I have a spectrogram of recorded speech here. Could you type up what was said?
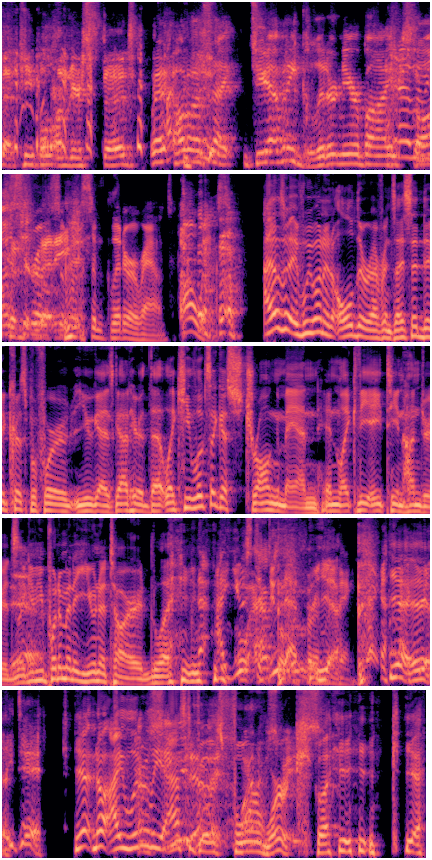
that people understood. Wait, hold on a sec. Do you have any glitter nearby? Yeah, So let I'll me just sit- throw some, some glitter around. Always. I also, if we want an older reference, I said to Chris before you guys got here that like he looks like a strong man in like the 1800s. Like if you put him in a unitard, like I used Oh, to do that for a. Yeah. living. Yeah, I yeah. really did. Yeah, no, I literally asked if it do was for work. space. Like, yeah.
